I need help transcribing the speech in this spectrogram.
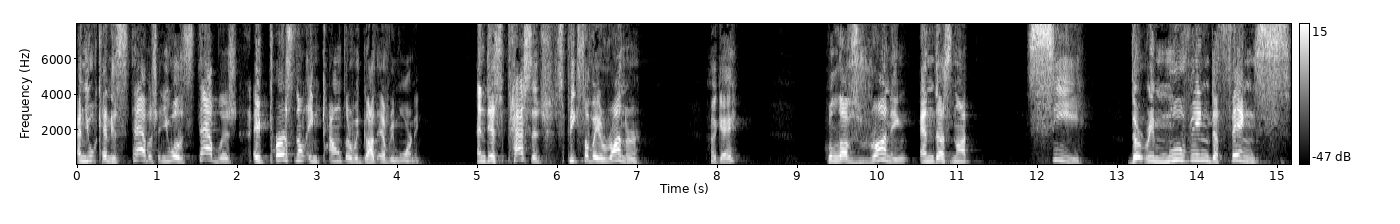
and you can establish and you will establish a personal encounter with God every morning. And this passage speaks of a runner, okay, who loves running and does not see the removing the things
